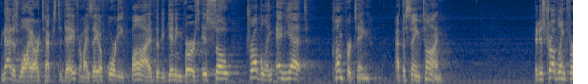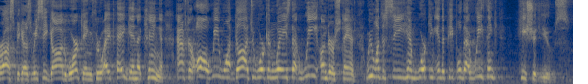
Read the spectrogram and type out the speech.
And that is why our text today from Isaiah 45, the beginning verse, is so troubling and yet comforting at the same time. It is troubling for us because we see God working through a pagan king. After all, we want God to work in ways that we understand. We want to see Him working in the people that we think He should use.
